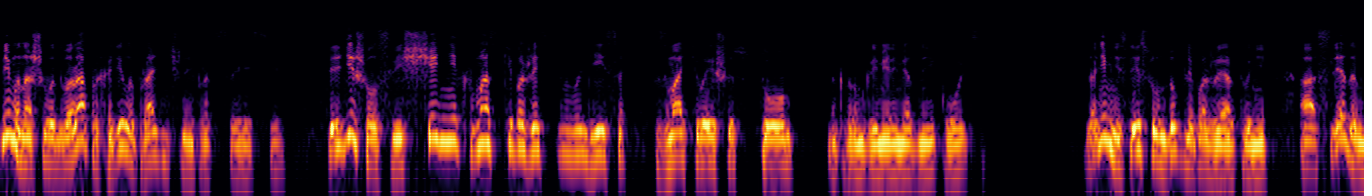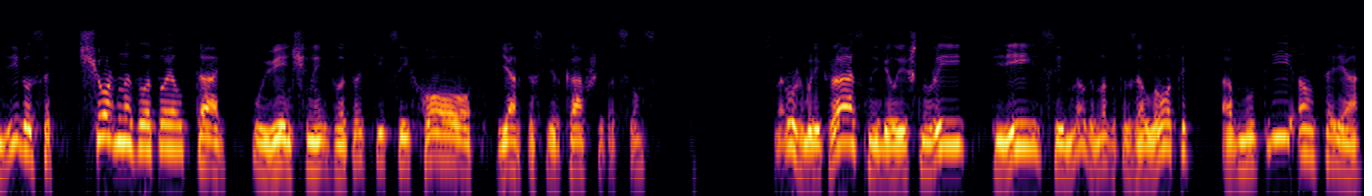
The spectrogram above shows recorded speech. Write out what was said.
Мимо нашего двора проходила праздничная процессия. Впереди шел священник в маске божественного лиса, взмахивая шестом, на котором гремели медные кольца. За ним несли сундук для пожертвований, а следом двигался черно-золотой алтарь, увенчанный золотой птицей Хо, ярко сверкавший под солнцем. Снаружи были красные белые шнуры, перильцы и много-много позолоты, а внутри алтаря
